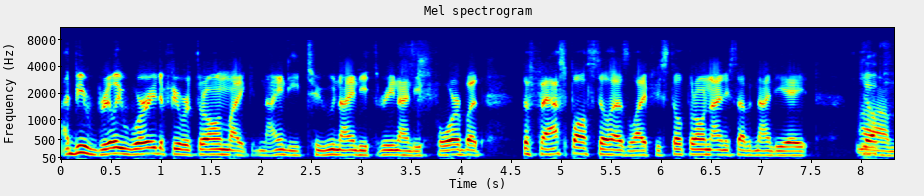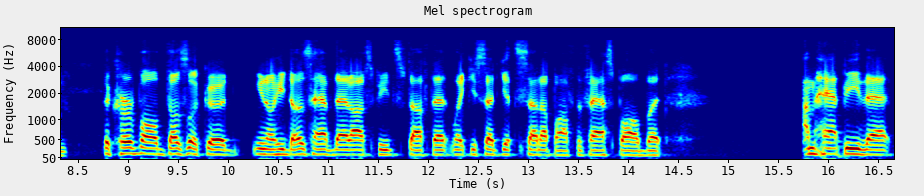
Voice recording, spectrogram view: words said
I'd be really worried if he were throwing like 92, 93, 94, but the fastball still has life. He's still throwing 97, 98. Yep. Um, the curveball does look good. You know, he does have that off speed stuff that, like you said, gets set up off the fastball. But I'm happy that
